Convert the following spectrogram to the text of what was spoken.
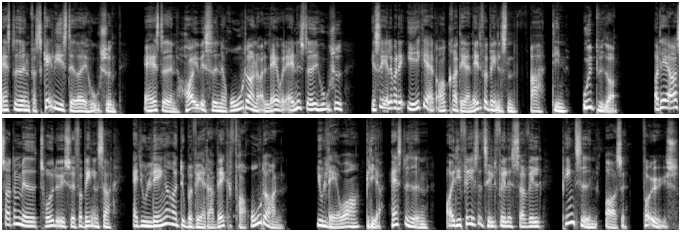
hastigheden forskellige steder i huset. Er hastigheden høj ved siden af routeren og lav et andet sted i huset, ja, så hjælper det ikke at opgradere netforbindelsen fra din udbyder. Og det er også sådan med trådløse forbindelser, at jo længere du bevæger dig væk fra routeren, jo lavere bliver hastigheden, og i de fleste tilfælde så vil pingtiden også forøges.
